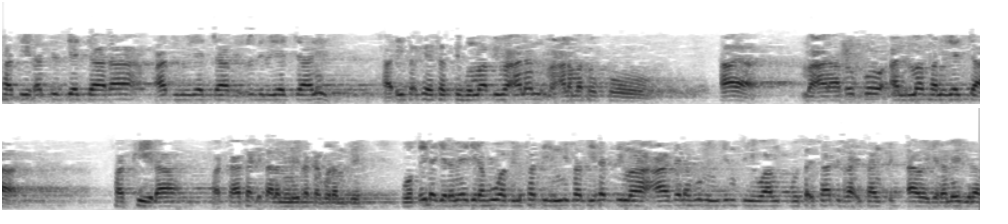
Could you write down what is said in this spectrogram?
فتي الأتس ججالا عدل ججاب عدل ججانس حديث كيستهما بمعنى معنى ما تكو آية معنى تكو المثل ججا فكيلا فكاتا قتل مينيت الرتك قدمت وقيل جرمي جرى هو بالفتح النفة التي ما عاد له من جنسه وان قصيصات الرئيسان كتاوي جرمي جرى.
